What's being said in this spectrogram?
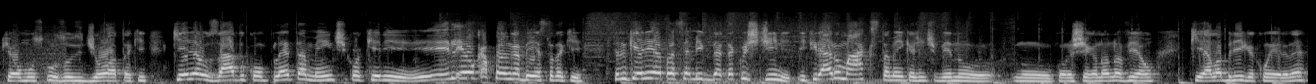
que é o musculoso idiota aqui, que ele é usado completamente com aquele. Ele é o capanga besta daqui. Sendo que ele era pra ser amigo da, da Christine. E criaram o Max também, que a gente vê no. no quando chega no, no avião, que ela briga com ele, né?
